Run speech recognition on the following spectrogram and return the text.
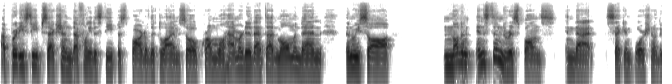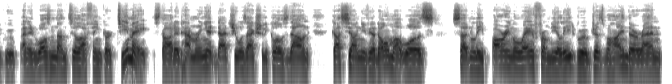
a pretty steep section, definitely the steepest part of the climb. So Cromwell hammered it at that moment. And then we saw not an instant response in that second portion of the group. And it wasn't until I think her teammate started hammering it that she was actually closed down. Kasia Niewiadoma was suddenly powering away from the elite group just behind her. And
